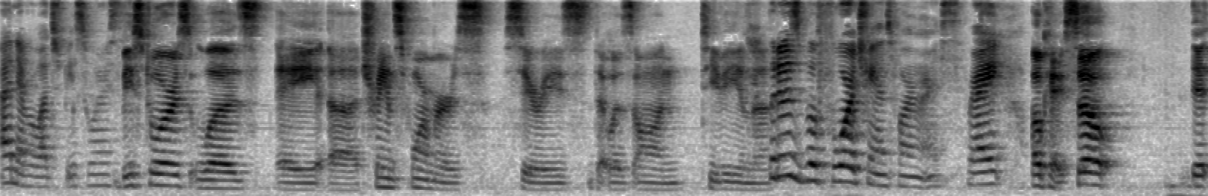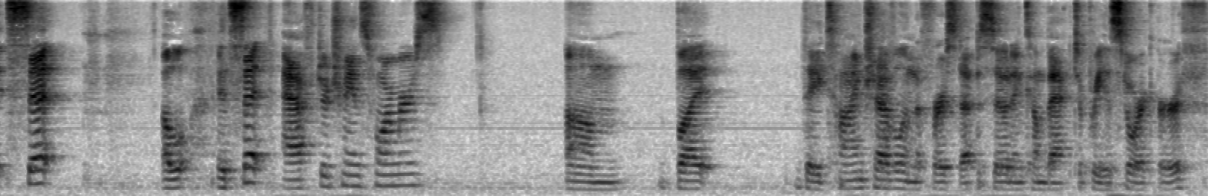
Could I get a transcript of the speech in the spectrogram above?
I never watched Beast Wars. Beast Wars was a uh, Transformers series that was on TV in the. But it was before Transformers, right? Okay, so it's set. a- It's set after Transformers, um, but they time travel in the first episode and come back to prehistoric Earth.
